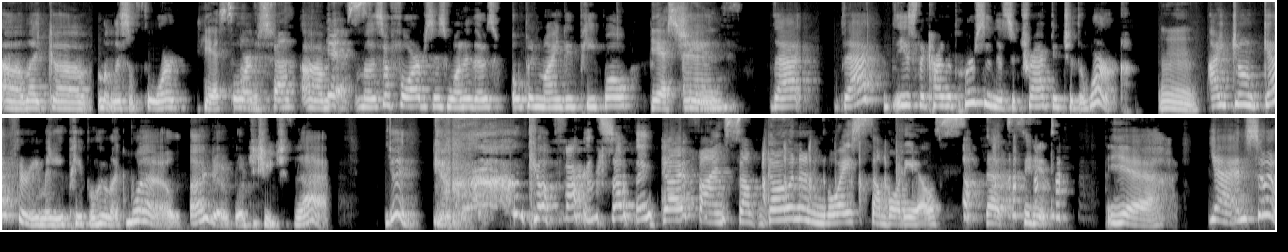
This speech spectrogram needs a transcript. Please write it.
uh, like uh, Melissa Ford. Yes, Forbes. Melissa. Um, yes. Melissa Forbes is one of those open-minded people. Yes, she and is. That that is the kind of person that's attracted to the work. Mm. I don't get very many people who are like, well, I don't want to teach that. Good. go find something. Go find some. Go and annoy somebody else. That's it. Yeah. Yeah, and so it,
